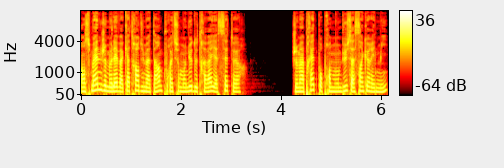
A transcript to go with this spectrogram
En semaine, je me lève à 4 heures du matin pour être sur mon lieu de travail à 7 heures. Je m'apprête pour prendre mon bus à 5h30,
